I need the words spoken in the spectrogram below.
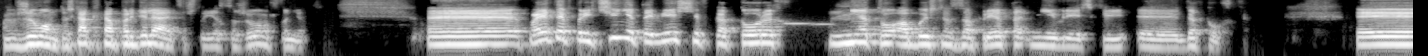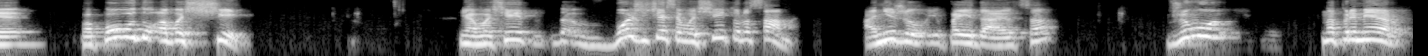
в живом, то есть как это определяется, что ест живым, что нет. Э, по этой причине это вещи, в которых нет обычно запрета нееврейской э, готовки. Э, по поводу овощей. Не, овощей, большая часть овощей то же самое. Они же поедаются вживую. Например,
